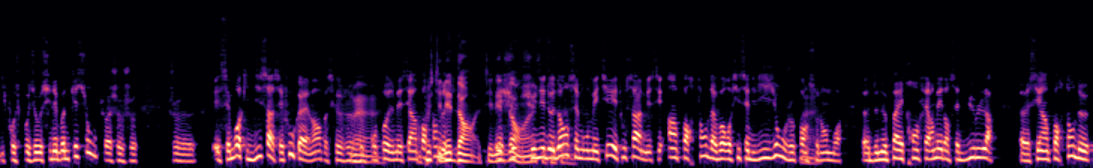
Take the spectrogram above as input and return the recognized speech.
il faut se poser aussi les bonnes questions. Tu vois, je, je, je... Et c'est moi qui te dis ça, c'est fou quand même, hein, parce que je, propose. Mais c'est important. En plus, tu es né dedans. Es né dedans je, suis né dedans, c'est mon métier et tout ça. Mais c'est important d'avoir aussi cette vision, je pense, selon moi, de ne pas être enfermé dans cette bulle-là. Euh, c'est important de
